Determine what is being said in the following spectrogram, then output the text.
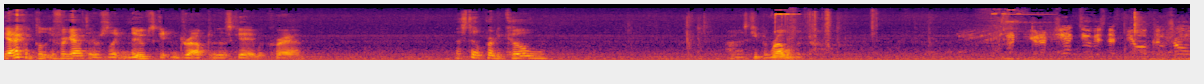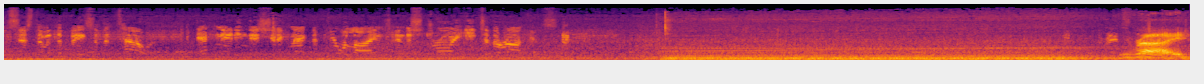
Yeah, I completely forgot there was like nukes getting dropped in this game of crap. That's still pretty cool. Let's keep it rolling. Your objective is the fuel control system at the base of the tower. Detonating this should ignite the fuel lines and destroy each of the rockets. The red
